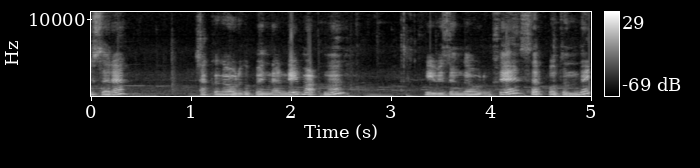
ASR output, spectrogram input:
చూసారా? చక్కగా ఉడికిపోయిందండి మటన్. ఈ విధంగా ఉడికితే సరిపోతుంది.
